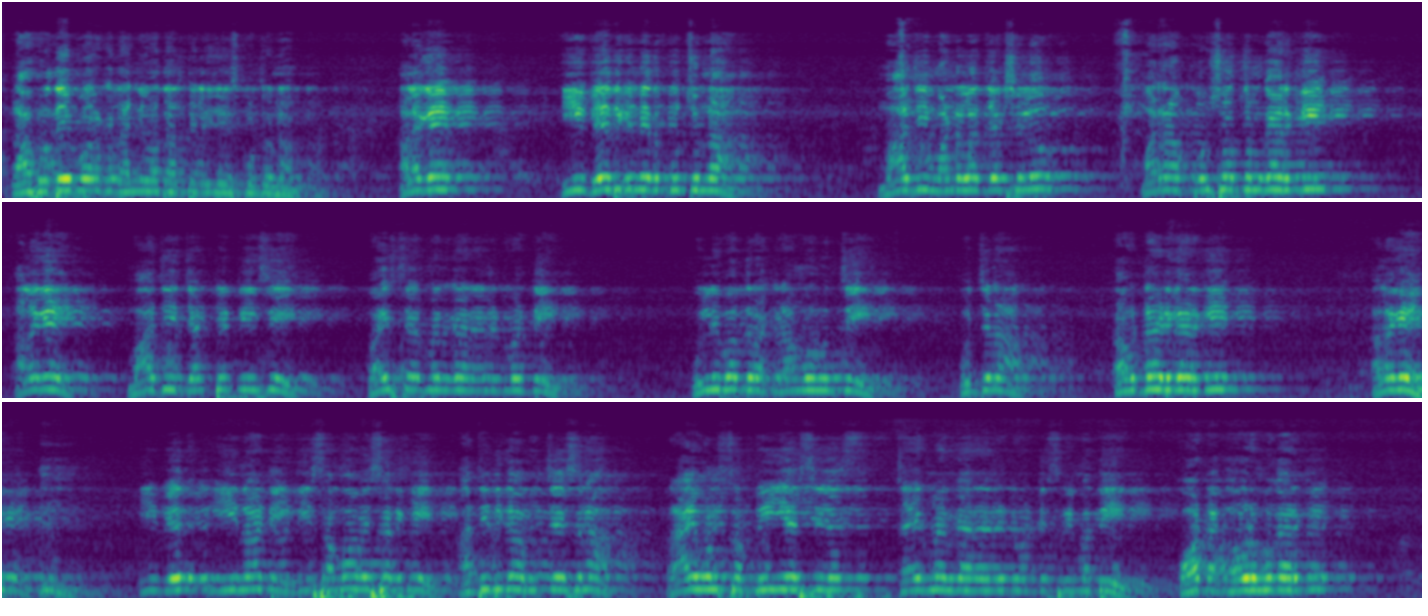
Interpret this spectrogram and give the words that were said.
నా హృదయపూర్వక ధన్యవాదాలు తెలియజేసుకుంటున్నాను. అలాగే ఈ వేదిక మీద కూర్చున్న మాజీ మండల అధ్యక్షులు మర్రా పురుషోత్తం గారికి అలాగే మాజీ జడ్పీటీసీ వైస్ చైర్మన్ గారు అయినటువంటి ఉల్లిభద్ర గ్రామం నుంచి వచ్చిన కవినాయుడు గారికి అలాగే ఈ వేది ఈనాటి ఈ సమావేశానికి అతిథిగా విచ్చేసిన రాయవలస పిఎస్సిఎస్ చైర్మన్ గారు అయినటువంటి శ్రీమతి కోట గౌరమ్మ గారికి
